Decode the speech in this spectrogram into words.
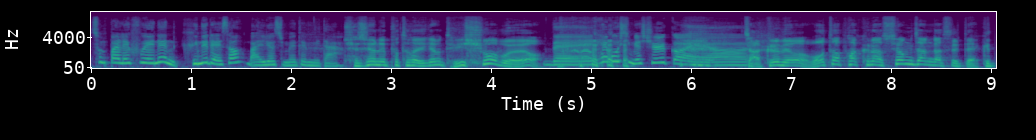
손빨래 후에는 그늘에서 말려주면 됩니다. 최수연 리포터가 얘기하면 되게 쉬워 보여요. 네, 해보시면 쉬울 거예요. 자, 그러면 워터파크나 수영장 갔을 때 그때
